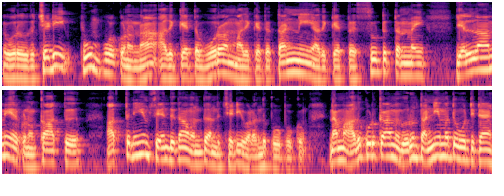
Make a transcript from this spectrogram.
ஒரு ஒரு செடி பூ பூக்கணும்னா அதுக்கேற்ற உரம் அதுக்கேற்ற தண்ணி அதுக்கேற்ற சூட்டுத்தன்மை எல்லாமே இருக்கணும். காற்று அத்தனையும் சேர்ந்து தான் வந்து அந்த செடி வளர்ந்து பூ பூக்கும். நம்ம அது கொடுக்காம வெறும் தண்ணியை மட்டும் ஊற்றிட்டேன்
